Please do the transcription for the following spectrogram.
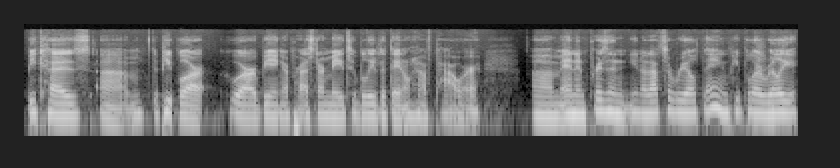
because um, the people are who are being oppressed are made to believe that they don't have power. Um, and in prison, you know, that's a real thing. People are really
